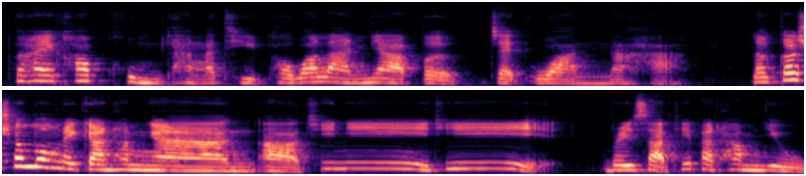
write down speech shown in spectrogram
เพื่อให้ครอบคลุมทางอาทิตย์เพราะว่าร้านยาเปิด 7 วันนะคะ แล้วก็ชั่วโมงในการทำงานที่นี่ที่บริษัทที่พัททำอยู่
